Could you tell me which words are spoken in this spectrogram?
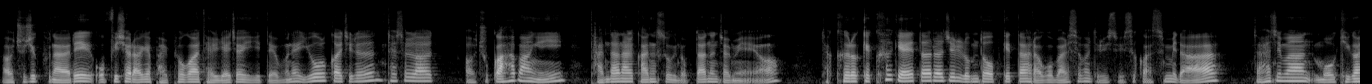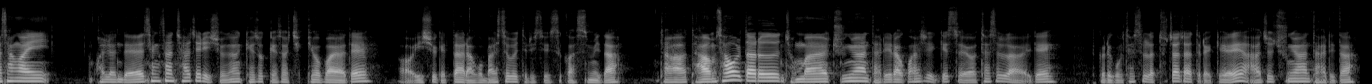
어, 주식 분할이 오피셜하게 발표가 될 예정이기 때문에 6월까지는 테슬라 어, 주가 하방이 단단할 가능성이 높다는 점이에요. 자, 그렇게 크게 떨어질 놈도 없겠다라고 말씀을 드릴 수 있을 것 같습니다. 자, 하지만 뭐 기가 상하이 관련된 생산 차질 이슈는 계속해서 지켜봐야 될 어, 이슈겠다라고 말씀을 드릴 수 있을 것 같습니다. 자, 다음 4월 달은 정말 중요한 달이라고 할 수 있겠어요. 테슬라에게 그리고 테슬라 투자자들에게 아주 중요한 달이다.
